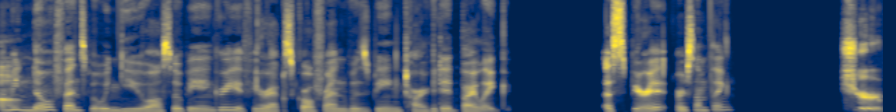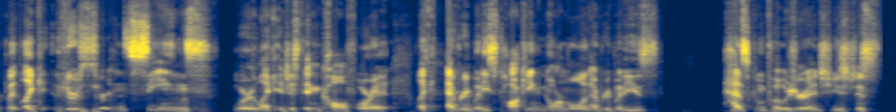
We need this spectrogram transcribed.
I mean, Um, no offense, but wouldn't you also be angry if your ex girlfriend was being targeted by like a spirit or something? Sure, but, like, there's certain scenes where, like, it just didn't call for it. Like, everybody's talking normal and everybody's has composure, and she's just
